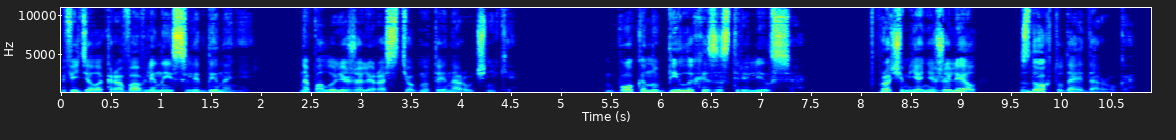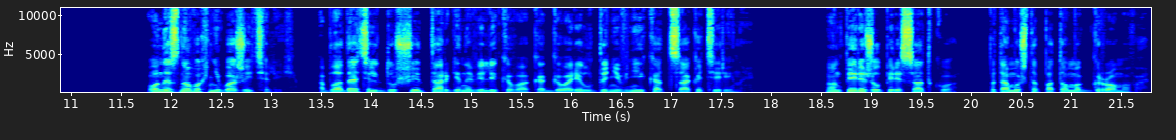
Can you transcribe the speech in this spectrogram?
Видела кровавленные следы на ней. На полу лежали расстегнутые наручники. Бокон убил их и застрелился. Впрочем, я не жалел, сдох туда и дорога. Он из новых небожителей, обладатель души Таргина Великого, как говорил дневник отца Катерины. Он пережил пересадку, потому что потомок Громова.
